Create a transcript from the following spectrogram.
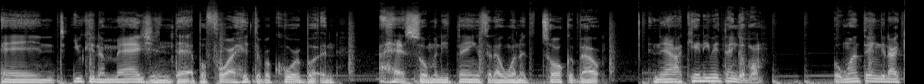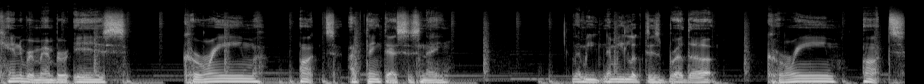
And you can imagine that before I hit the record button, I had so many things that I wanted to talk about. And now I can't even think of them. But one thing that I can remember is Kareem Hunt. I think that's his name. Let me let me look this brother up. Kareem Hunt.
